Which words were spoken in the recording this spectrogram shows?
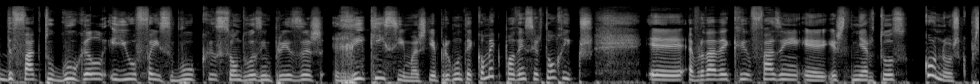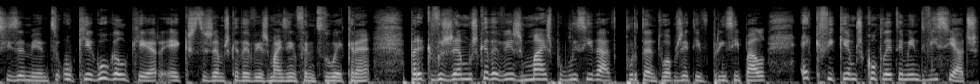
de facto, o Google e o Facebook são duas empresas riquíssimas. E a pergunta é como é que podem ser tão ricos? Eh, a verdade é que fazem este dinheiro todo connosco, precisamente. O que a Google quer é que estejamos cada vez mais em frente do ecrã para que vejamos cada vez mais publicidade. Portanto, o objetivo principal é que fiquemos completamente viciados.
